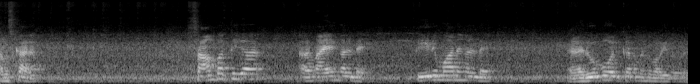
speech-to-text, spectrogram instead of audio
നമസ്കാരം. സാമ്പത്തിക നയങ്ങളുടെ തീരുമാനങ്ങളുടെ രൂപവൽക്കരണം എന്ന് പറയുന്നത്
